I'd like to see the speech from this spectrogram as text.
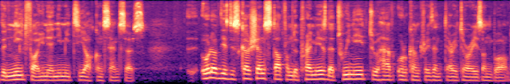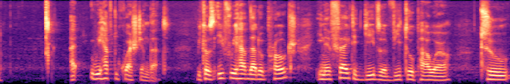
the need for unanimity or consensus. All of these discussions start from the premise that we need to have all countries and territories on board. I, we have to question that. Because if we have that approach, in effect, it gives a veto power to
